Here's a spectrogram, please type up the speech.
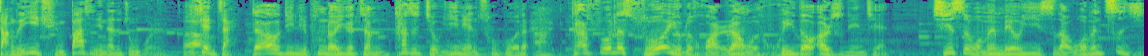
长着一群八十年代的中国人，啊现在在奥地利碰到一个整，他是九一年出国的啊，他说的所有的话让我回到二十年前。其实我们没有意识到，我们自己，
